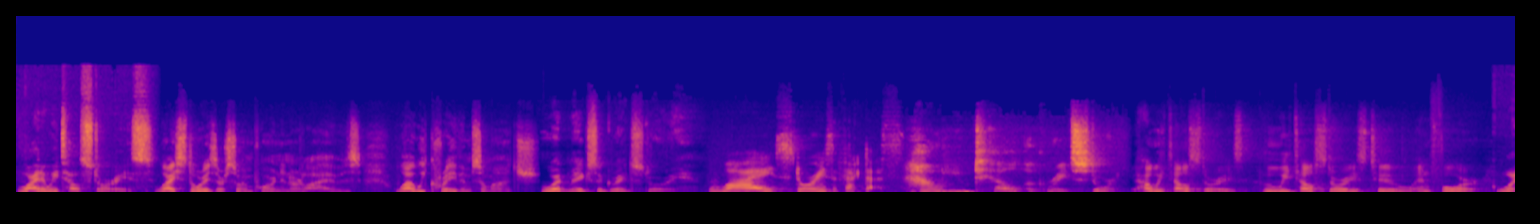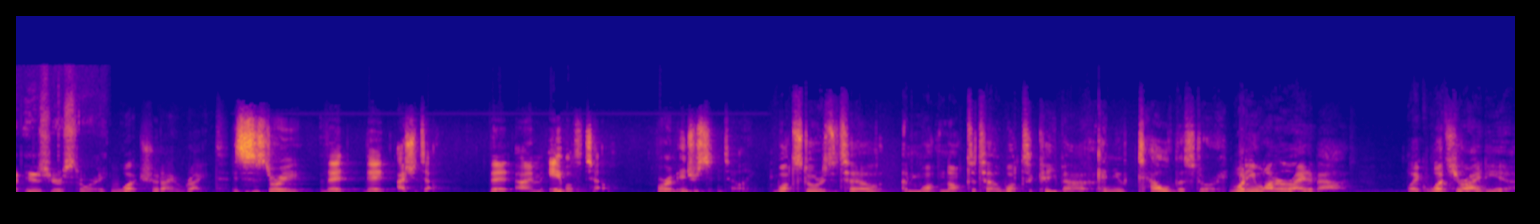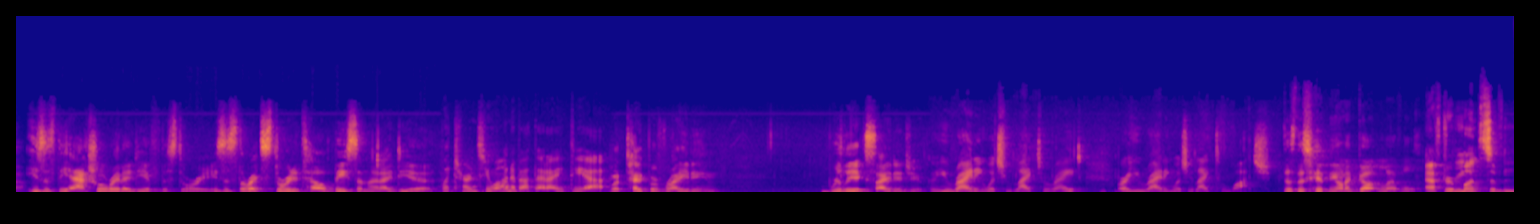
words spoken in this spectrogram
Why do we tell stories? Why stories are so important in our lives, why we crave them so much. What makes a great story? Why stories affect us. How do you tell a great story? How we tell stories, who we tell stories to and for. What is your story? What should I write? Is this a story that, that I should tell, that I'm able to tell, or I'm interested in telling? What stories to tell and what not to tell, what to keep out. Can you tell the story? What do you want to write about? Like, what's your idea? Is this the actual right idea for the story? Is this the right story to tell based on that idea? What turns you on about that idea? What type of writing really excited you? Are you writing what you like to write, or are you writing what you like to watch? Does this hit me on a gut level? After months of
